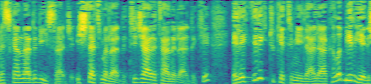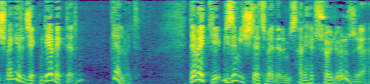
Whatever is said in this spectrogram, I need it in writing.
meskenlerde değil sadece, işletmelerde, ticarethanelerdeki elektrik tüketimiyle alakalı bir gelişme gelecek mi diye bekledim. Gelmedi. Demek ki bizim işletmelerimiz hani hep söylüyoruz ya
